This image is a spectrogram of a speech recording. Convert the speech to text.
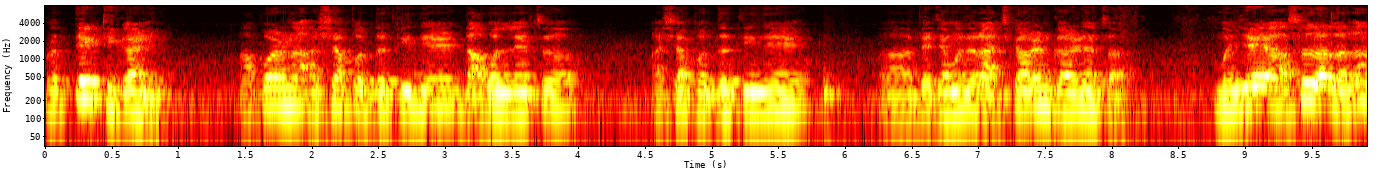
प्रत्येक ठिकाणी आपण अशा पद्धतीने डावलण्याचं अशा पद्धतीने त्याच्यामध्ये राजकारण करण्याचं म्हणजे असं झालं ना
